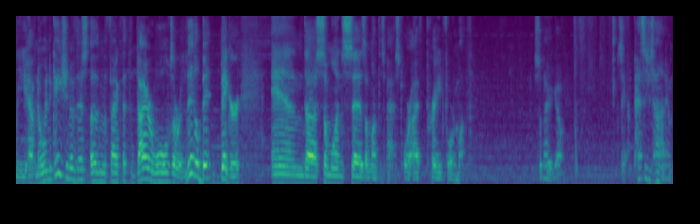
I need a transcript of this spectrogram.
we have no indication of this other than the fact that the dire wolves are a little bit bigger and uh, someone says a month has passed or I've prayed for a month. So there you go. So yeah, passage of time.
